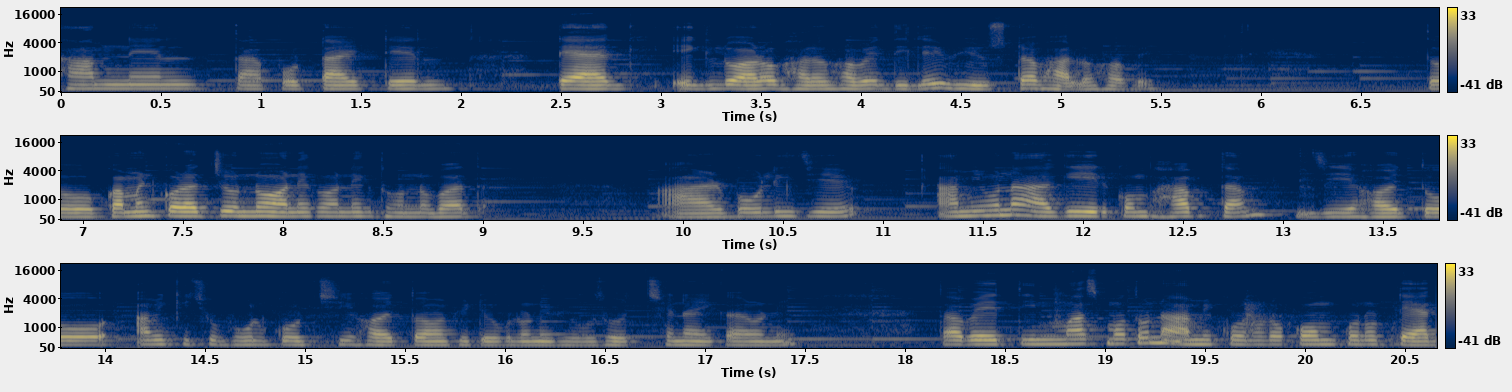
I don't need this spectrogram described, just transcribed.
থামনেল তারপর টাইটেল ট্যাগ এগুলো আরও ভালোভাবে দিলে ভিউজটা ভালো হবে। তো কমেন্ট করার জন্য অনেক অনেক ধন্যবাদ। আর বলি যে, আমিও না আগে এরকম ভাবতাম যে হয়তো আমি কিছু ভুল করছি, হয়তো আমার ভিডিওগুলো নিয়ে ভিউজ হচ্ছে না এই কারণে। তবে তিন মাস মতো না আমি কোনো রকম কোনো ট্যাগ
